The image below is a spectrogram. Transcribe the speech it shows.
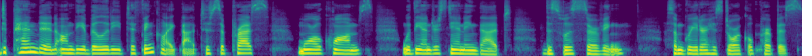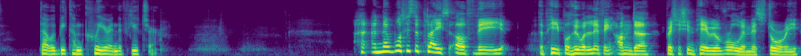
depended on the ability to think like that, to suppress moral qualms with the understanding that this was serving some greater historical purpose that would become clear in the future. And then, what is the place of the the people who were living under British imperial rule in this story?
